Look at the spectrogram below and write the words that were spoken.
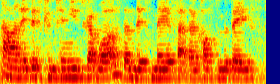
And if this continues to get worse, then this may affect their customer base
